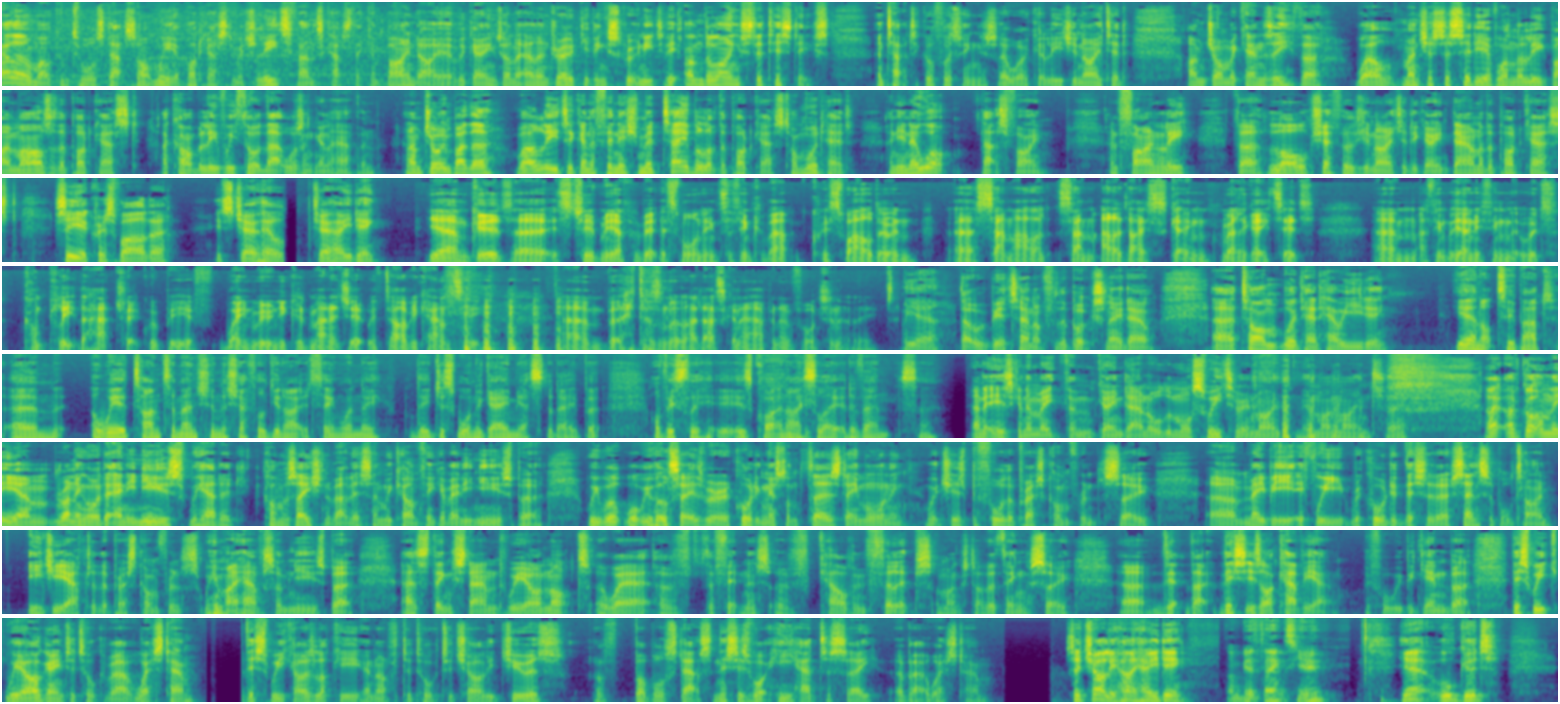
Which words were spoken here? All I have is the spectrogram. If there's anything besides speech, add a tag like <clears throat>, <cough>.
Hello and welcome to All Stats Aren't We, a podcast in which Leeds fans cast their combined eye over goings on at Elland Road, giving scrutiny to the underlying statistics and tactical footings at work at Leeds United. I'm John McKenzie, the, well, Manchester City have won the league by miles of the podcast. I can't believe we thought that wasn't going to happen. And I'm joined by the, well, Leeds are going to finish mid table of the podcast, Tom Woodhead. And you know what? That's fine. And finally, the lol Sheffield United are going down of the podcast. See you, Chris Wilder. It's Joe Hill. Joe, how you doing? Yeah, I'm good. Uh, it's cheered me up a bit this morning to think about Chris Wilder and uh, Sam, Sam Allardyce getting relegated. Um, I think the only thing that would complete the hat trick would be if Wayne Rooney could manage it with Derby County. <laughs> um, but it doesn't look like that's going to happen, unfortunately. Yeah, that would be a turn up for the books, no doubt. Uh, Tom Woodhead, how are you doing? Yeah, not too bad. Um, a weird time to mention the Sheffield United thing when they, they just won a game yesterday, but obviously it is quite an <laughs> isolated event. So. And it is going to make them going down all the more sweeter in my in my mind. So. <laughs> I, have got on the um, running order any news. We had a conversation about this, and we can't think of any news. But we will. What we will say is we're recording this on Thursday morning, which is before the press conference. So um, maybe if we recorded this at a sensible time, e.g., after the press conference, we <laughs> might have some news. But as things stand, we are not aware of the fitness of Kalvin Phillips, amongst other things. So uh, th- that this is our caveat before we begin. But this week we are going to talk about West Ham. This week I was lucky enough to talk to Charlie Dewars of Bubble Stats, and this is what he had to say about West Ham. So, Charlie, hi, how you doing? I'm good, thanks. You? Yeah, all good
